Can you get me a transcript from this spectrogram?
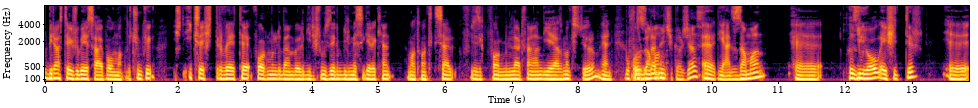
biraz tecrübeye sahip olmakla. Çünkü işte x eşittir vt formülü ben böyle girişimcilerin bilmesi gereken matematiksel fizik formüller falan diye yazmak istiyorum. Yani bu o zaman ne çıkaracağız? Evet yani zaman e, hız yol eşittir e,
